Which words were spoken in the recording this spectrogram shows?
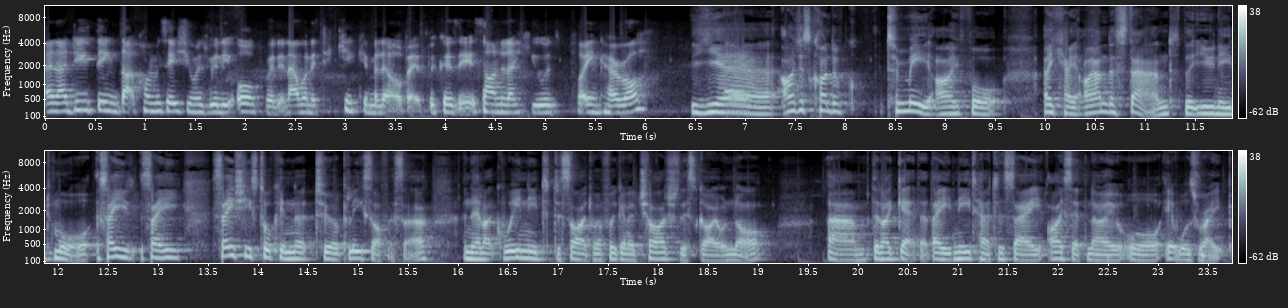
and I do think that conversation was really awkward, and I wanted to kick him a little bit because it sounded like he was putting her off. Yeah, I just kind of, to me, I thought, okay, I understand that you need more. Say, say, say she's talking to a police officer, and they're like, we need to decide whether we're going to charge this guy or not. Um, then I get that they need her to say, I said no, or it was rape.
